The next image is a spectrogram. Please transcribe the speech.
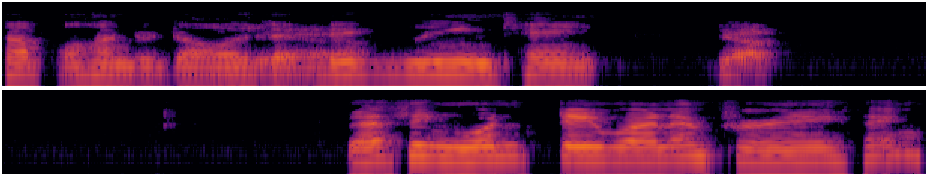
a couple hundred dollars, Yeah. that big green tank. Yep. That thing wouldn't stay running for anything.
